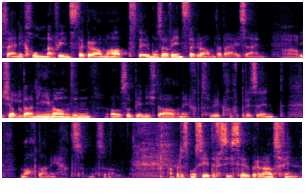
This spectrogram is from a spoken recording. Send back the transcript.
seine Kunden auf Instagram hat, der muss auf Instagram dabei sein. Absolut. Ich habe da niemanden, also bin ich da auch nicht wirklich präsent macht da nichts. Also, aber das muss jeder für sich selber herausfinden.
